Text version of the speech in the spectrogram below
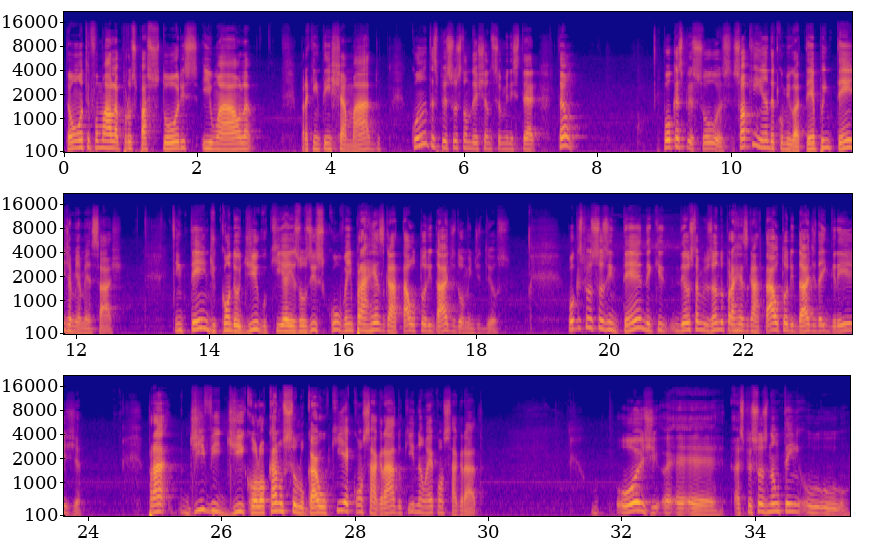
Então, ontem foi uma aula para os pastores e uma aula para quem tem chamado. Quantas pessoas estão deixando seu ministério? Então, Poucas pessoas, só quem anda comigo há tempo entende a minha mensagem. Entende quando eu digo que a Exousi School vem para resgatar a autoridade do homem de Deus. Poucas pessoas entendem que Deus está me usando para resgatar a autoridade da igreja. Para dividir, colocar no seu lugar o que é consagrado, o que não é consagrado. Hoje, é, é, é as pessoas não têm o, o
